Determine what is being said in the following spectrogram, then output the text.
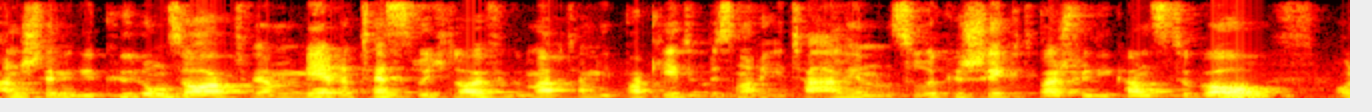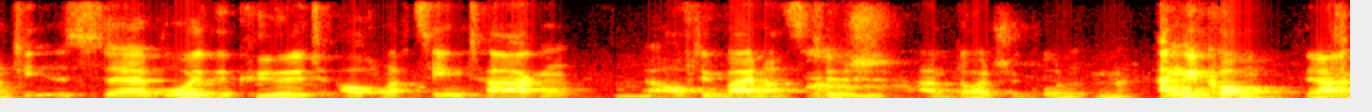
anständige Kühlung sorgt. Wir haben mehrere Testdurchläufe gemacht, haben die Pakete bis nach Italien und zurückgeschickt, zum Beispiel die Guns to Go und die ist äh, wohlgekühlt auch nach zehn Tagen auf dem Weihnachtstisch an deutsche Kunden angekommen. Ja.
